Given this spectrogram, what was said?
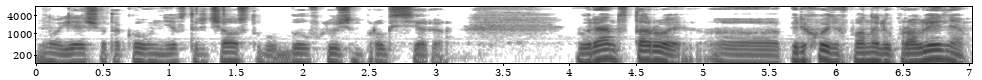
ну, я еще такого не встречал, чтобы был включен прокси-сервер. Вариант второй. Переходим в панель управления.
